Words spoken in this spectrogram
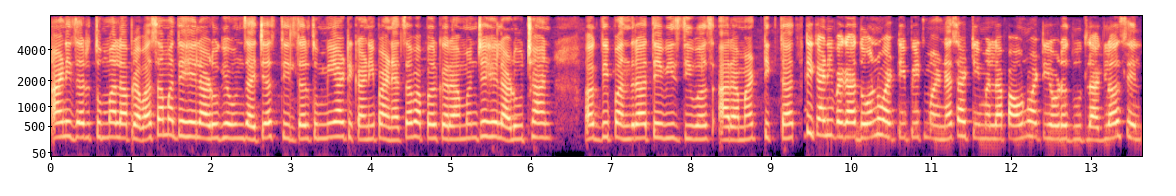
आणि जर तुम्हाला प्रवासामध्ये हे लाडू घेऊन जायचे असतील तर तुम्ही या ठिकाणी पाण्याचा वापर करा. म्हणजे हे लाडू छान अगदी पंधरा ते वीस दिवस आरामात टिकतात. ठिकाणी बघा दोन वाटी पीठ मळण्यासाठी मला पाऊन वाटी एवढं दूध लागलं असेल.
